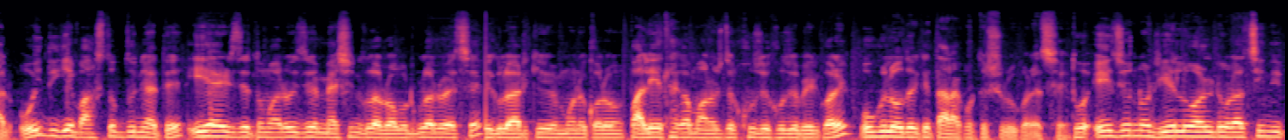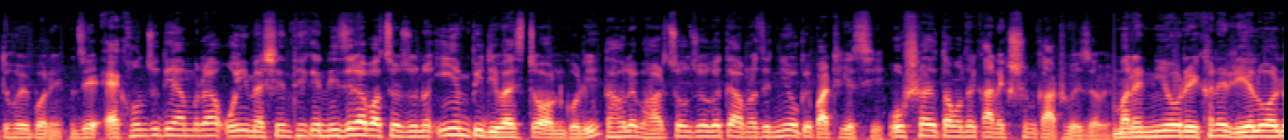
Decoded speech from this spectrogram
আর ওইদিকে বাস্তব দুনিয়াতে এআই যে তোমার ওই যে মেশিনগুলো, রবটগুলো রয়েছে, এগুলো আর কি মনে করো পালিয়ে থাকা মানুষদের খুঁজে খুঁজে বের করে, ওগুলো ওদেরকে তাড়া করতে শুরু করেছে। তো এই জন্য রিয়েল ওয়ার্ল্ডে ওরা চিন্তিত হয়ে পড়ে যে এখন যদি আমরা ওই মেশিন থেকে নিজেরা বাঁচার জন্য ইএমপি ডিভাইসটা অন করি, তাহলে ভার্চুয়াল জগতে আমরা যে নিয়োকে পাঠিয়েছি, ওর সাথে তো আমাদের কানেকশন কাট হয়ে যাবে। মানে নিওর এখানে রিয়েল ওয়ার্ল্ডে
